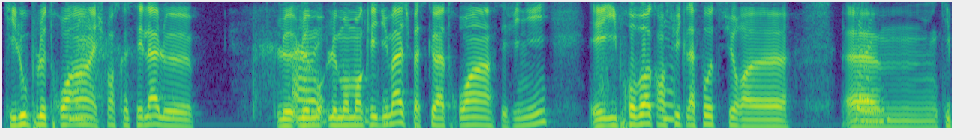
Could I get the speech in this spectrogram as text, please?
qui loupe le 3-1, et je pense que c'est là le le, ah le, moment clé du match parce qu'à 3-1 c'est fini. Et il provoque ensuite la faute sur euh, euh, qui,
